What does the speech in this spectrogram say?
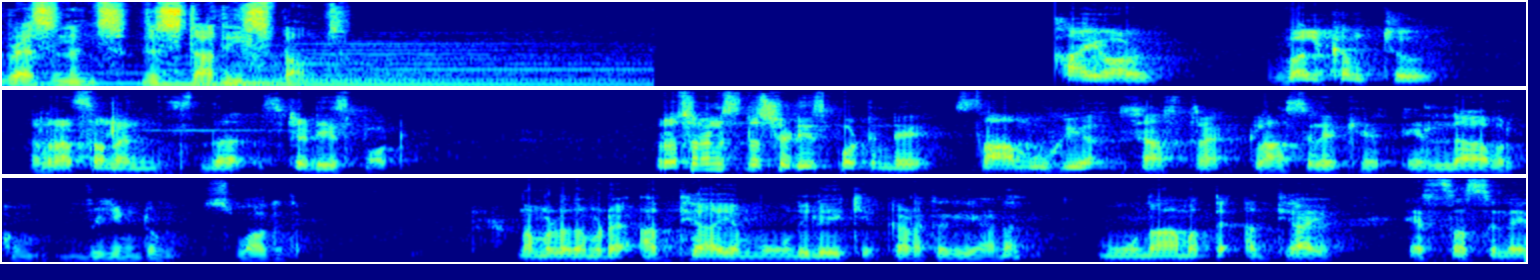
Resonance, the study spot. Hi all, welcome to Resonance the Study Spot. Resonance the Study സ്പോട്ടിന്റെ സാമൂഹ്യ ശാസ്ത്ര ക്ലാസ്സിലേക്ക് എല്ലാവർക്കും വീണ്ടും സ്വാഗതം നമ്മൾ നമ്മുടെ അധ്യായം മൂന്നിലേക്ക് കടക്കുകയാണ് മൂന്നാമത്തെ അധ്യായം എസ് എസിലെ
